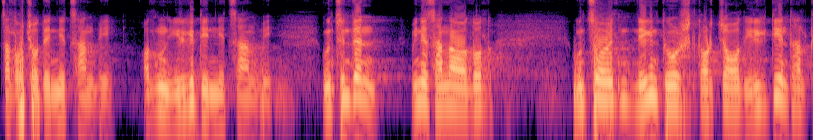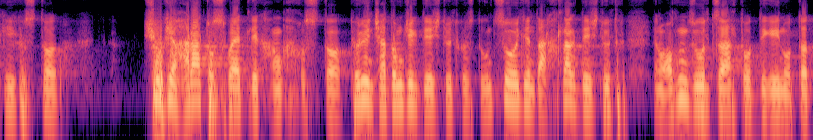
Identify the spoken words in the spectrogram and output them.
залуучууд энэний цаана бий. Олон иргэд энэний цаана бий. Үндсэндээ миний санаа бол үндсэн хуулинд нэгэн төөрчлөлт орж байгаа бол иргэдийн талд хийх ёстой шүүхийн хараа тус байдлыг хангах ёстой, төрийн чадамжийг дээшлүүлэх ёстой, үндсэн хуулийн дархлааг дээшлүүлэх энэ олон зүйл заалтуудыг энэ удаад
